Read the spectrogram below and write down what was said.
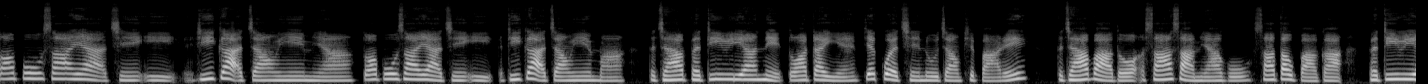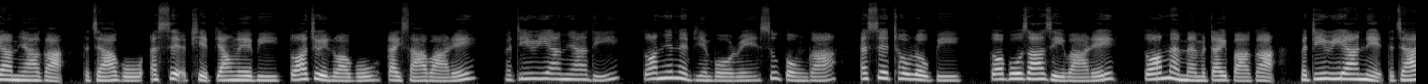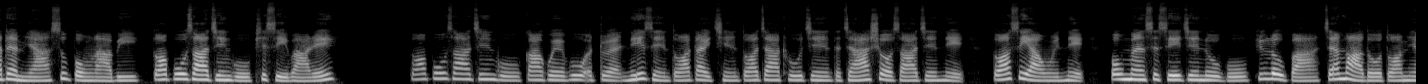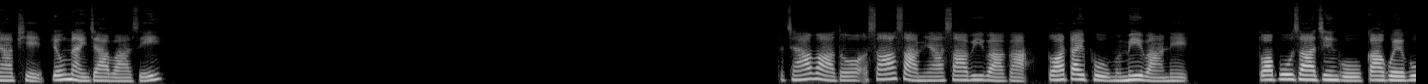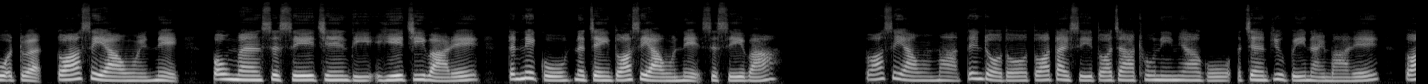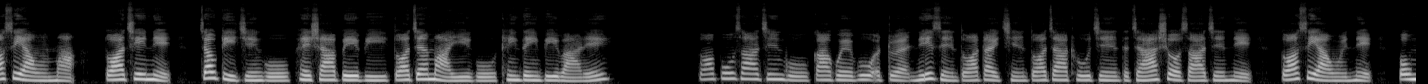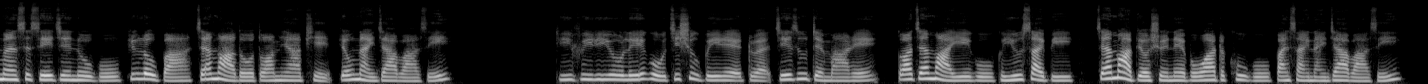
သွားပိုးစားရခြင်းဤအဓိကအကြောင်းရင်းများသွားပိုးစားရခြင်းဤအဓိကအကြောင်းရင်းမှာတကြားဘက်တီးရီးယားနှင့်သွားတိုက်ရန်ပြက်ကွက်ခြင်းတို့ကြောင့်ဖြစ်ပါတယ်။တကြားပါသောအစားအစာများကို စားတောက်ပါကဘက်တီးရီးယားများကတကြားကိုအဆစ်အဖြစ်ပြောင်းလဲပြီးသွားကြွေလွှာကို တိုက်စားပါတယ်။ဘက်တီးရီးယားများသည်သွားမျက်နှာပြင်ပေါ်တွင်စုပုံကအဆစ်ထုတ်လုပ်ပြီးသွားပိုးစားစေပါတယ်။ သွားမှန်မှန်မတိုက်ပါကဘက်တီးရီးယားနှင့်တကြားဓာတ်များစုပုံလာပြီးသွားပိုးစားခြင်းကိုဖြစ်စေပါတယ်။သွားပိုးစားခြင်းကိုကာကွယ်ဖို့အတွက်နေ့စဉ်သွားတိုက်ခြင်းသွားကြားထိုးခြင်းတကြားလျှော့စားခြင်းနှင့်သွားဆရာဝန်နှင့်ပုံမှန်စစ်ဆေးခြင်းတို့ကိုပြုလုပ်ပါကျန်းမာသောသွားများဖြင့်ပြုံးနိုင်ကြပါစေ။တကြားပါသောအစားအစာများစားပြီးပါကသွားတိုက်ဖို့မမေ့ပါနဲ့ သွားပိုးစားခြင်းကိုကာကွယ်ဖို့အတွက်သွားဆရာဝန်နှင့်ပုံမှန်စစ်ဆေးခြင်းသည်အရေးကြီးပါတယ်တစ်နှစ်ကိုနှစ်ကြိမ်သွားဆရာဝန်နှင့်စစ်ဆေးပါသွားဆရာဝန်မှတင့်တော်သောသွားတိုက်ဆေးသွားကြားထိုးနည်းများကိုအကြံပြုပေးနိုင်ပါတယ်သွားဆရာဝန်မှသွားချေးနှင့်ကြောက်တီခြင်းကိုဖယ်ရှားပေးပြီးသွားကျန်းမာရေးကိုထိမ့်သိမ်းပေးပါတယ် သွားပိုးစားခြင်းကိုကာကွယ်ဖို့အတွက်နေ့စဉ်သွားတိုက်ခြင်းသွားကြားထိုးခြင်းတကြားလျှော့စားခြင်းနှင့်သွားဆရာဝန်နှင့်ပုံမှန်စစ်ဆေးခြင်းတို့ကိုပြုလုပ်ပါကျန်းမာသောသွားများဖြင့်ပြုံးနိုင်ကြပါစေဒီဗီဒီယိုလေးကိုကြည့်ရှုပေးတဲ့အတွက်ကျေးဇူးတင်ပါတယ်သွားကျန်းမာရေးကိုဂရုစိုက်ပြီးကျန်းမာပျော်ရွှင်တဲ့ဘဝတစ်ခုကိုပိုင်ဆိုင်နိုင်ကြပါစေ။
